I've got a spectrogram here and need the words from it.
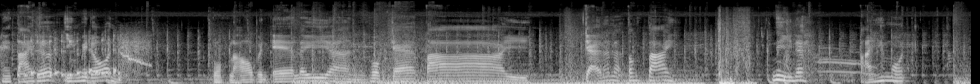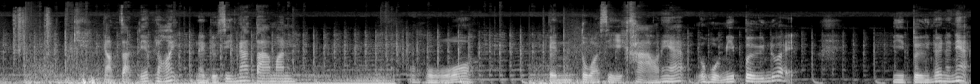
ให้ตายเด้อยิงไม่โดน พวกเราเป็นเอเลี่ยนพวกแกตาย แกนั่นแหละต้องตาย นี่นะตายให้หมดกำจัดเรียบร้อยไหนดูซิหน้าตามัน โอ้โห เป็นตัวสีขาวเนี่ยโอ้โหมีปืนด้วย มีปืนด้วยนะเนี่ย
